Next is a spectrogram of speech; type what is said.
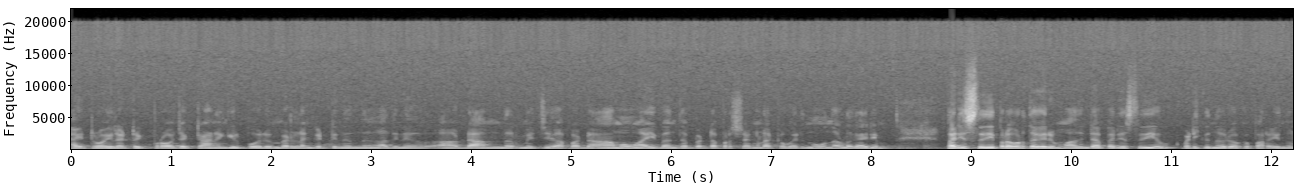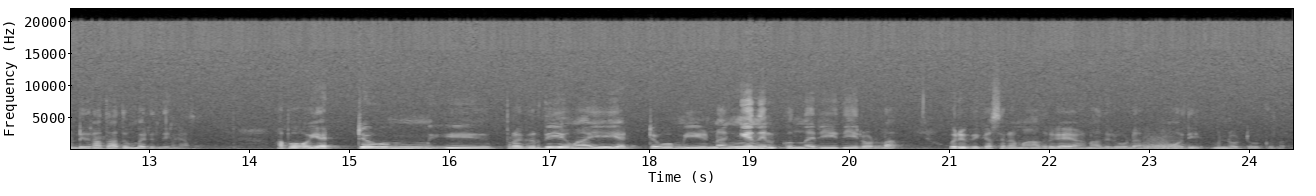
ഹൈഡ്രോ ഇലക്ട്രിക് പ്രോജക്റ്റ് ആണെങ്കിൽ പോലും വെള്ളം കെട്ടി നിന്ന് അതിന് ആ ഡാം നിർമ്മിച്ച് അപ്പോൾ ഡാമുമായി ബന്ധപ്പെട്ട പ്രശ്നങ്ങളൊക്കെ വരുന്നു എന്നുള്ള കാര്യം പരിസ്ഥിതി പ്രവർത്തകരും അതിന്റെ പരിസ്ഥിതി പഠിക്കുന്നവരും പറയുന്നുണ്ട്. ഇതിനകത്ത് അതും വരുന്നില്ല. അപ്പോൾ ഏറ്റവും ഈ പ്രകൃതിയുമായി ഏറ്റവും ഇണങ്ങി നിൽക്കുന്ന രീതിയിലുള്ള ഒരു വികസന മാതൃകയാണ് അതിലൂടെ മോദി മുന്നോട്ട് വെക്കുന്നത്.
